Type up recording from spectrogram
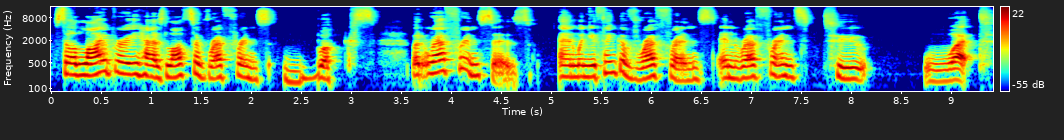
So, a library has lots of reference books, but references. And when you think of reference, in reference to what?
